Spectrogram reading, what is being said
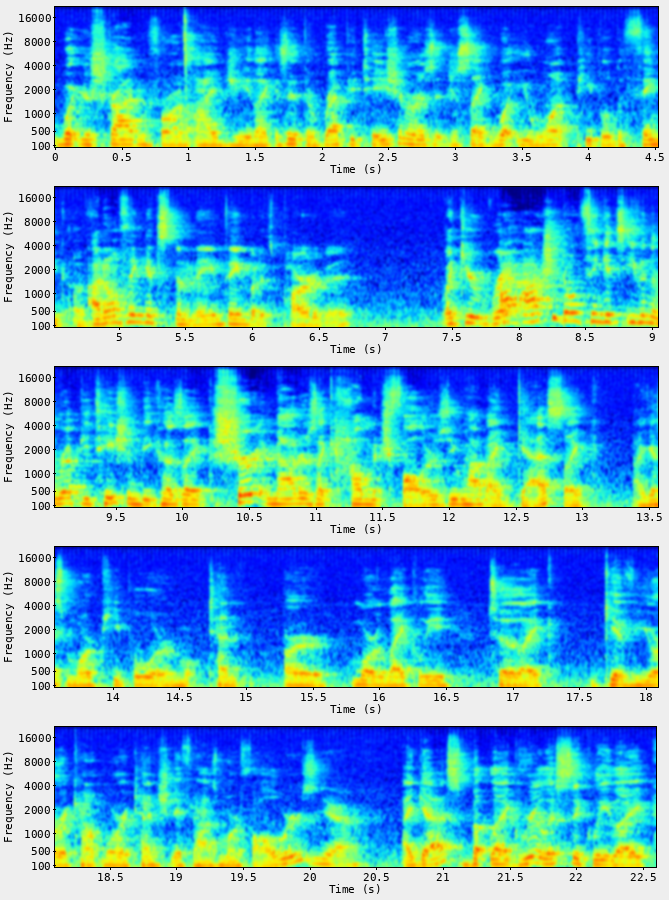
what you're striving for on IG? Like, is it the reputation or is it just like what you want people to think of? I you? don't think it's the main thing, but it's part of it. Like your I actually don't think it's even the reputation because like sure it matters like how much followers you have I guess like I guess more people are more ten are more likely to like give your account more attention if it has more followers. Yeah. I guess, but like realistically, like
